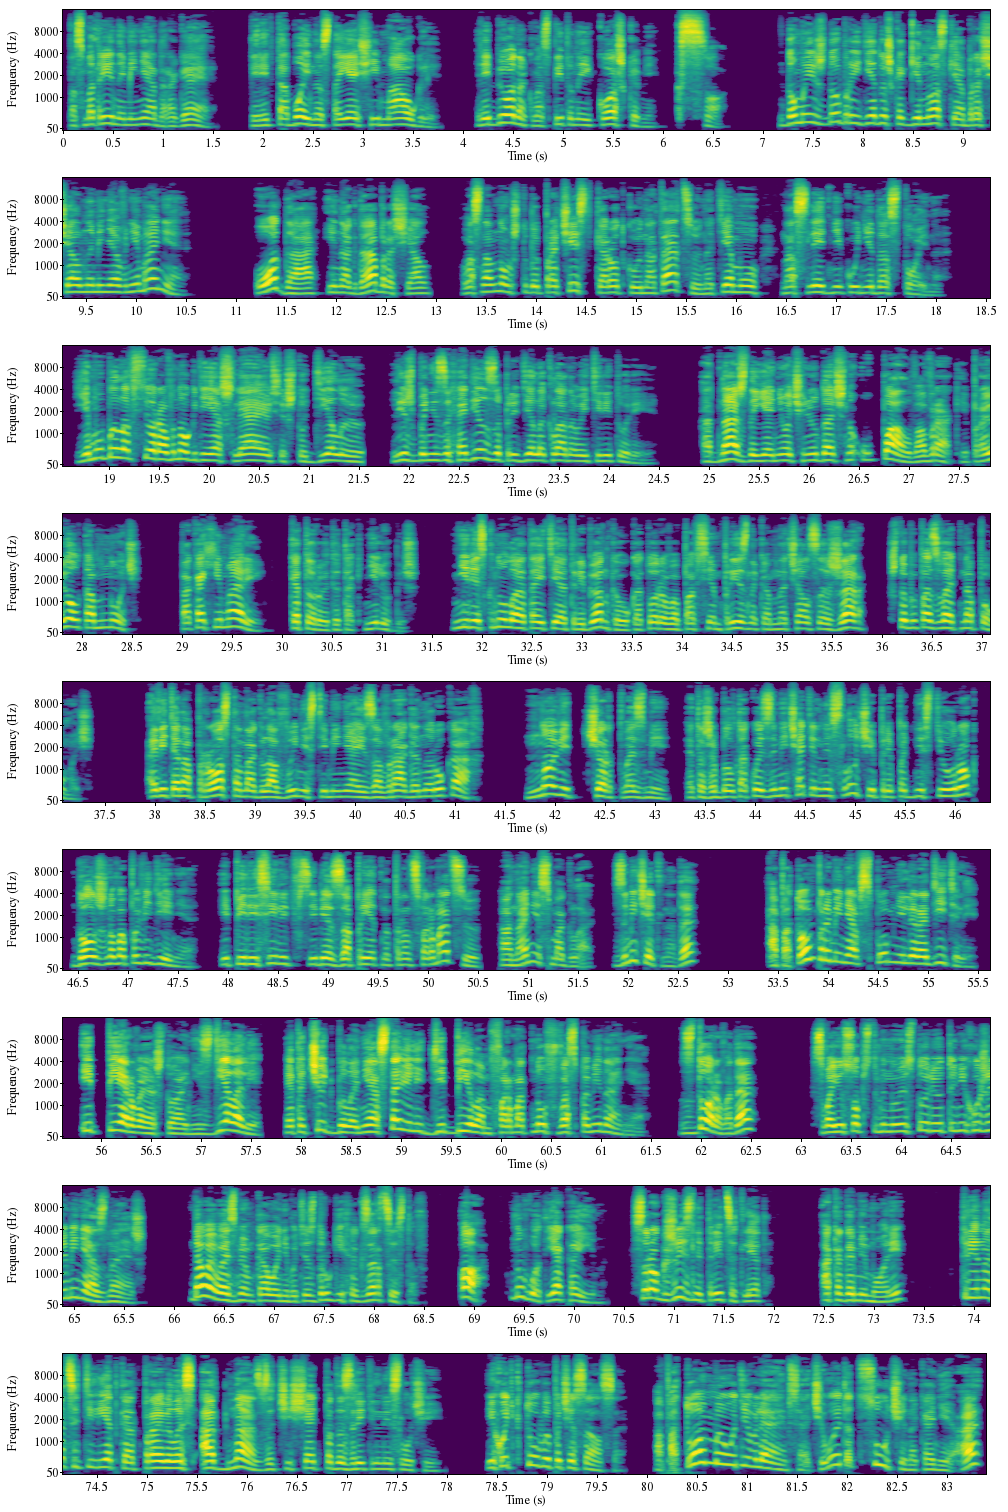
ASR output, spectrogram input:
«Посмотри на меня, дорогая. Перед тобой настоящий Маугли. Ребенок, воспитанный кошками. Ксо. Думаешь, добрый дедушка Геноски обращал на меня внимание? О, да, иногда обращал. В основном, чтобы прочесть короткую нотацию на тему «наследнику недостойно». Ему было все равно, где я шляюсь и что делаю, лишь бы не заходил за пределы клановой территории. Однажды я не очень удачно упал во враг и провел там ночь, пока Химари, которую ты так не любишь, не рискнула отойти от ребенка, у которого по всем признакам начался жар, чтобы позвать на помощь. А ведь она просто могла вынести меня из оврага на руках. Но ведь, черт возьми, это же был такой замечательный случай преподнести урок должного поведения и пересилить в себе запрет на трансформацию она не смогла. Замечательно, да? А потом про меня вспомнили родители. И первое, что они сделали, это чуть было не оставили дебилом, форматнув воспоминания. Здорово, да? Свою собственную историю ты не хуже меня знаешь. Давай возьмем кого-нибудь из других экзорцистов. О, ну вот, я Каин. Срок жизни 30 лет. А Кагамимори? Тринадцатилетка отправилась одна зачищать подозрительный случай. И хоть кто бы почесался. А потом мы удивляемся, а чего этот Сучи на коне, а?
